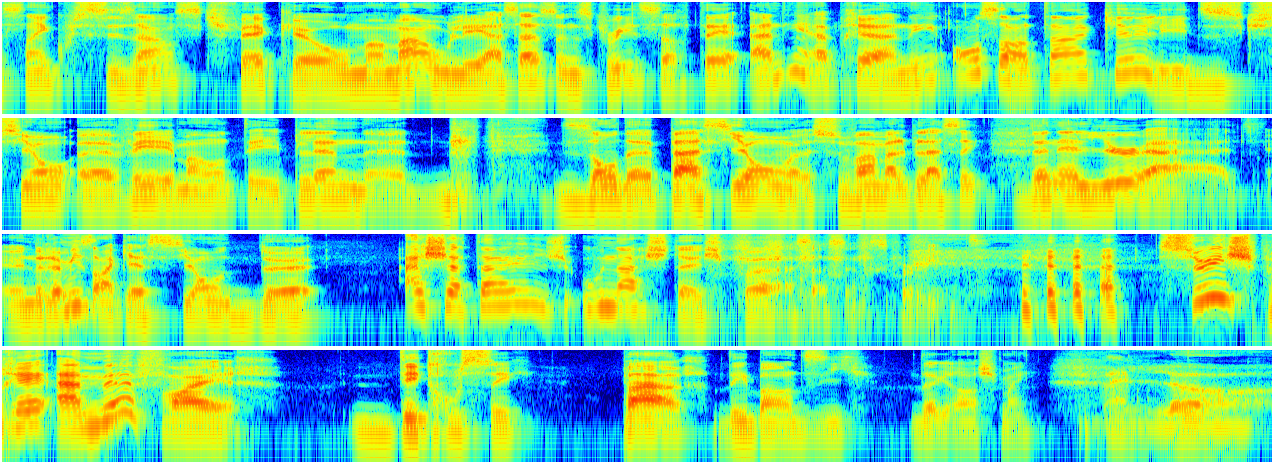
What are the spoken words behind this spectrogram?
5 ou 6 ans, ce qui fait qu'au moment où les Assassin's Creed sortaient année après année, on s'entend que les discussions euh, véhémentes et pleines, euh, disons, de passion euh, souvent mal placées, donnaient lieu à une remise en question de achetais-je ou n'achetais-je pas Assassin's Creed? Suis-je prêt à me faire détrousser par des bandits de grand chemin? Ben là.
